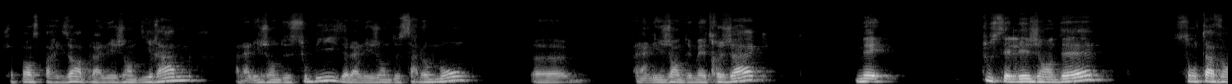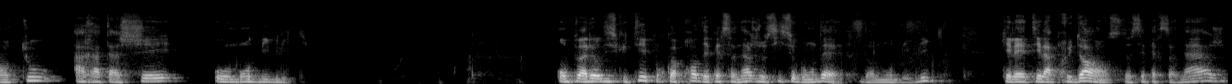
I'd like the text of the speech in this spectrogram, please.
Je pense par exemple à la légende d'Iram, à la légende de Soubise, à la légende de Salomon, euh, à la légende de Maître Jacques. Mais tous ces légendaires sont avant tout à rattacher au monde biblique. On peut alors discuter pourquoi prendre des personnages aussi secondaires dans le monde biblique, quelle a été la prudence de ces personnages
